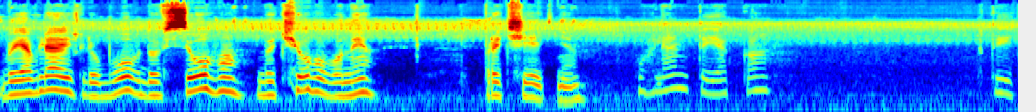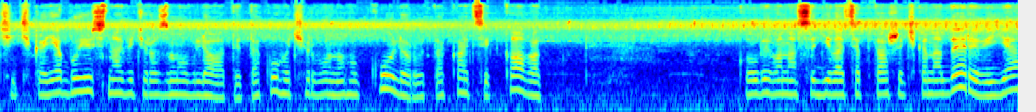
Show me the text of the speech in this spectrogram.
Виявляють любов до всього, до чого вони причетні. Погляньте, яка птичечка. Я боюсь навіть розмовляти. Такого червоного кольору, така цікава. Коли вона сиділа, ця пташечка на дереві, я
